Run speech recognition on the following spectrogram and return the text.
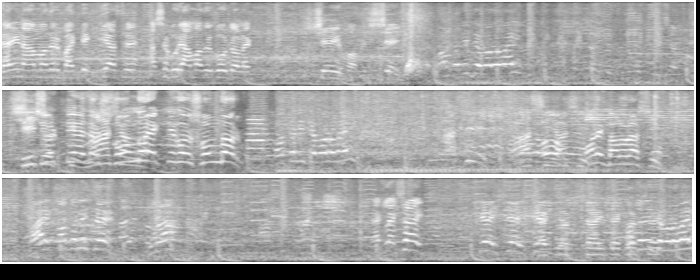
জানি না আমাদের বাড়িতে কি আছে। আশা করি আমাদের গরুটা অনেক সেই হবে সেই। ছিষট্টি হাজার সুন্দর একটি গরু সুন্দর। কত নিচে বড় ভাই? আশি। আশি, আশি। অনেক ভালো রাশি। ভাই কত নিচে? এক লাখ ষাট। সেই সেই সেই। এক লাখ ষাট এক লাখ ষাট। বড় ভাই?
